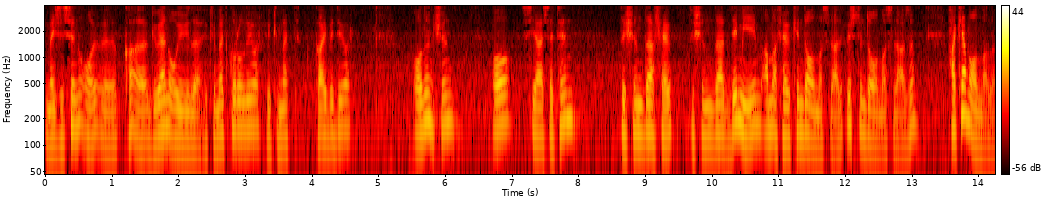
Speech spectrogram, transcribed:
Meclisin oy, e, e, güven oyuyla hükümet kuruluyor, hükümet kaybediyor. Onun için o siyasetin dışında fevk, dışında demeyeyim ama fevkinde olması lazım, üstünde olması lazım. Hakem olmalı.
